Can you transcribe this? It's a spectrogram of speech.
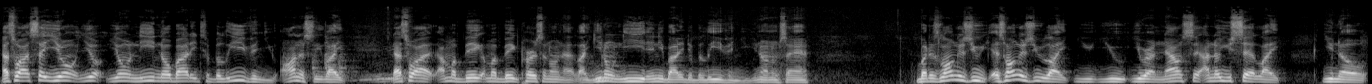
That's why I say you don't you don't, you don't need nobody to believe in you. Honestly, like that's why I'm a big I'm a big person on that. Like you don't need anybody to believe in you. You know what I'm saying? But as long as you as long as you like you you you're announcing. I know you said like you know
